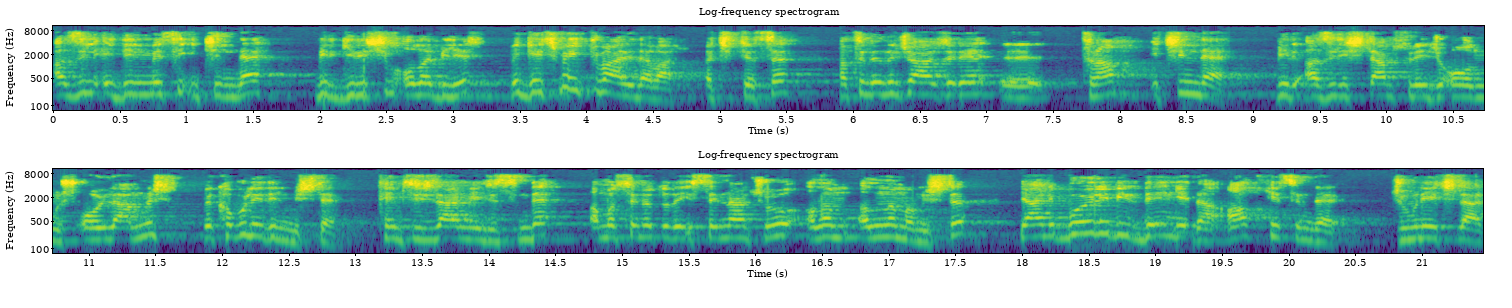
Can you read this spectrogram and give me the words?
azil edilmesi için de bir girişim olabilir ve geçme ihtimali de var açıkçası. Hatırlanacağı üzere e, Trump için de bir azil işlem süreci olmuş, oylanmış ve kabul edilmişti Temsilciler Meclisi'nde ama Senato'da istenilen çoğu alım, alınamamıştı. Yani böyle bir dengede alt kesimde Cumhuriyetçiler,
